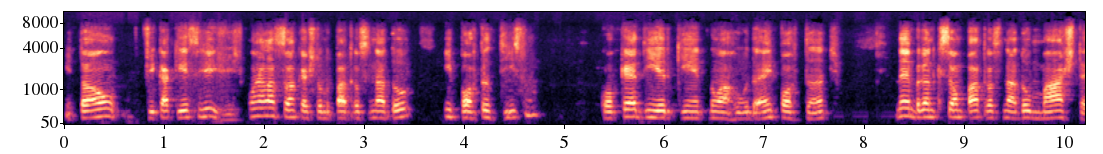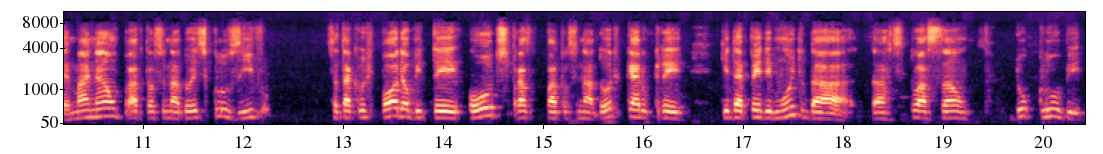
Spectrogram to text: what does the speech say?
Então, fica aqui esse registro. Com relação à questão do patrocinador, importantíssimo, qualquer dinheiro que entre no Arruda é importante, lembrando que isso é um patrocinador master, mas não é um patrocinador exclusivo, Santa Cruz pode obter outros patrocinadores, quero crer que depende muito da, da situação do clube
